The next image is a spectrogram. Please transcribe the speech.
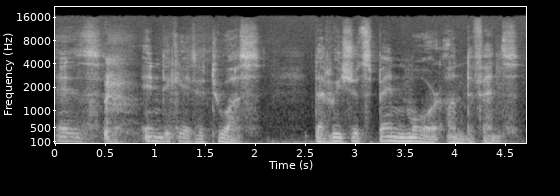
is indicated to us that we should spend more on defence.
